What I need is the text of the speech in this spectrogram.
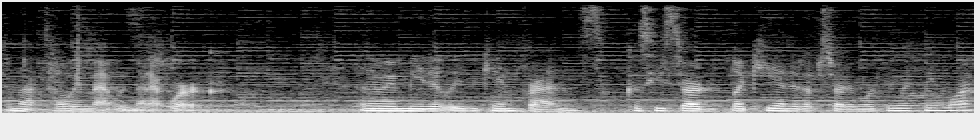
and that's how we met. We met at work, and then we immediately became friends because he started, like, he ended up starting working with me more,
